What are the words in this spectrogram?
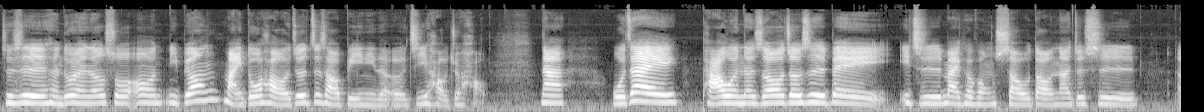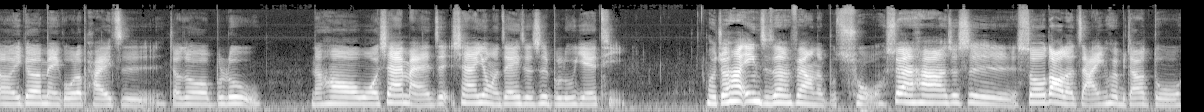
就是很多人都说，哦，你不用买多好，就是至少比你的耳机好就好。那我在爬文的时候，就是被一只麦克风烧到，那就是呃一个美国的牌子叫做 Blue。然后我现在买的这现在用的这一只是 Blue Yeti。我觉得它音质真的非常的不错，虽然它就是收到的杂音会比较多，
